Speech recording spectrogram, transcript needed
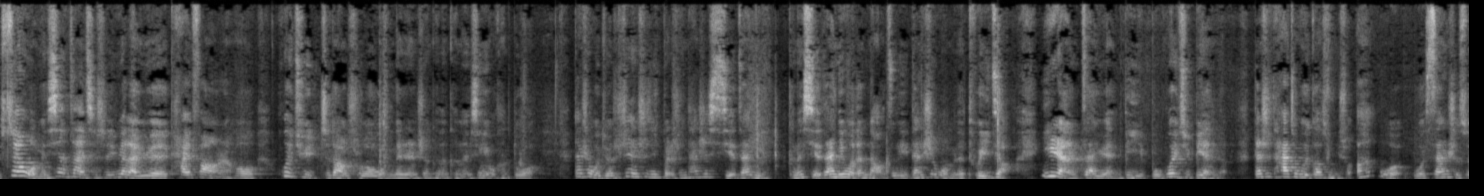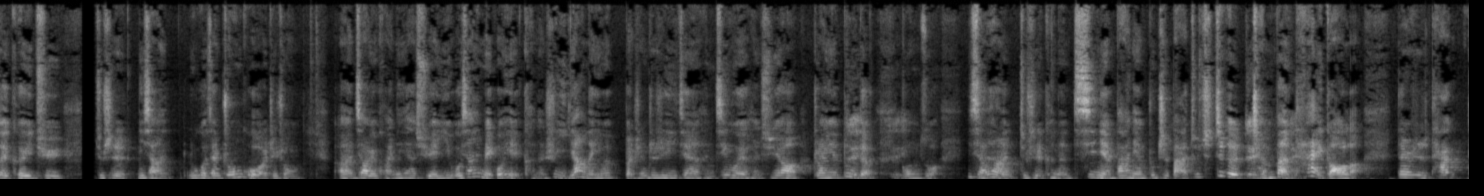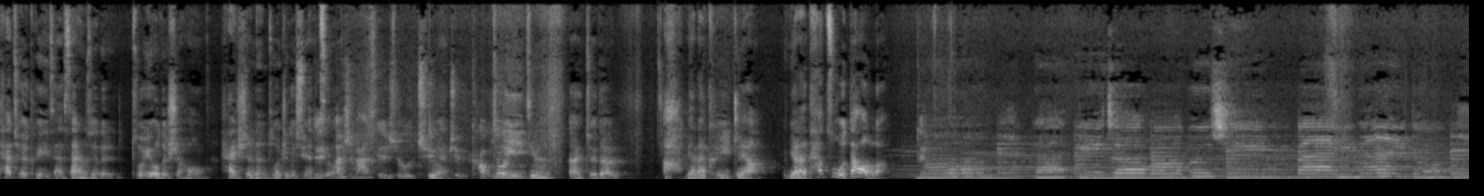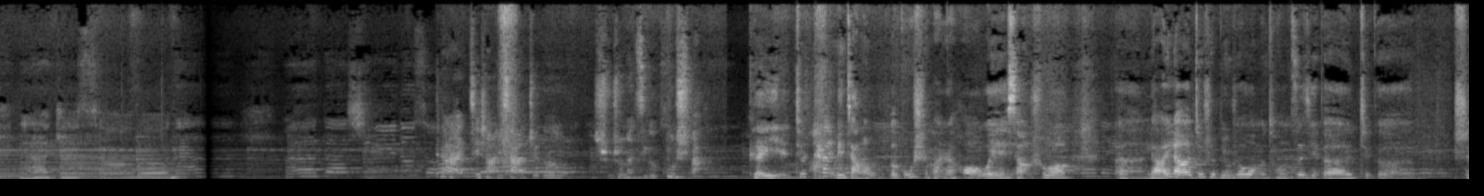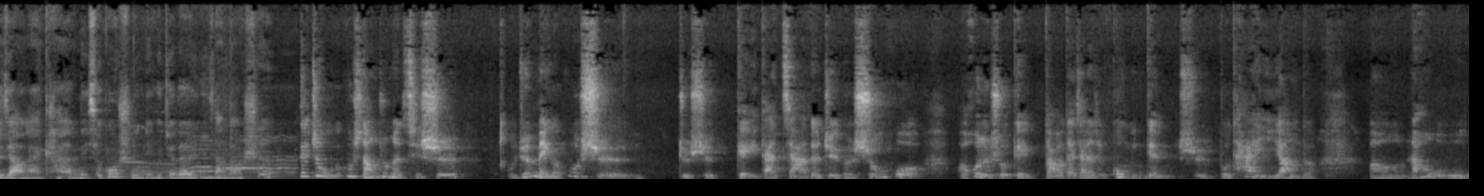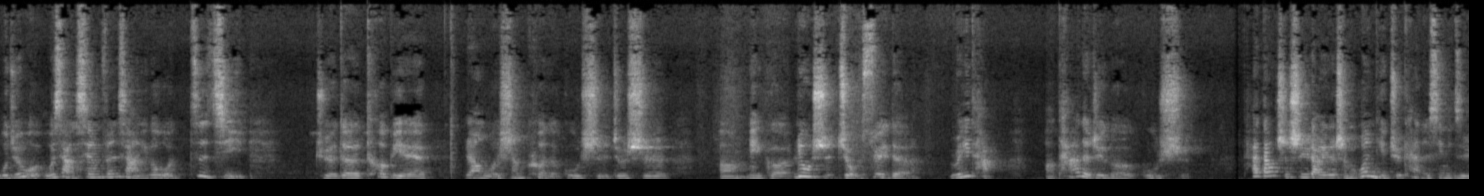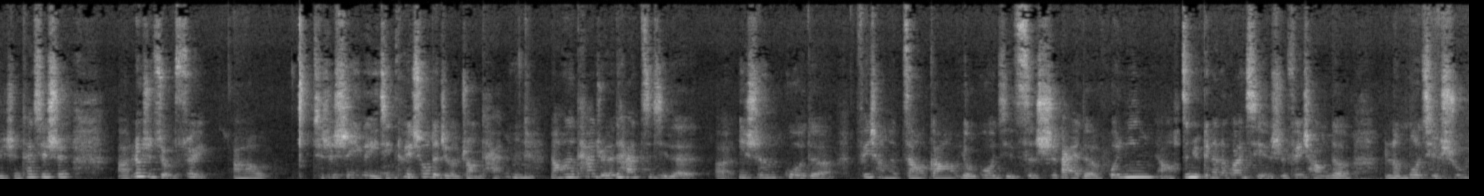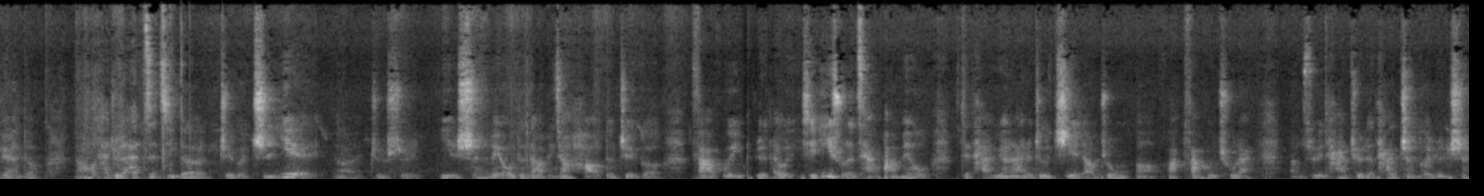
虽然我们现在其实越来越开放，然后会去知道说我们的人生可能可能性有很多。但是我觉得这件事情本身它是写在你可能写在你我的脑子里，但是我们的腿脚依然在原地不会去变的。但是他就会告诉你说啊，我我三十岁可以去，就是你想如果在中国这种呃教育环境下学医，我相信美国也可能是一样的，因为本身这是一件很敬畏、很需要专业度的工作。你想想，就是可能七年八年不止吧，就是这个成本太高了。但是他他却可以在三十岁的左右的时候，还是能做这个选择。二十八岁的时候去去考，就已经呃觉得啊，原来可以这样，原来他做到了。对。接下来介绍一下这个书中的几个故事吧。可以，就它里面讲了五个故事嘛，然后我也想说，嗯，聊一聊，就是比如说我们从自己的这个。视角来看哪些故事你会觉得印象比较深？在这五个故事当中呢，其实我觉得每个故事就是给大家的这个收获，呃，或者说给到大家的这个共鸣点是不太一样的。嗯，然后我我我觉得我我想先分享一个我自己觉得特别让我深刻的故事，就是啊那个六十九岁的 Rita 啊她的这个故事。她当时是遇到一个什么问题去看的心理咨询师？她其实，啊，六十九岁，然后其实是一个已经退休的这个状态。嗯，然后呢，他觉得他自己的呃一生过得非常的糟糕，有过几次失败的婚姻，然后子女跟他的关系也是非常的冷漠且疏远的。然后他觉得他自己的这个职业呃就是也是没有得到比较好的这个发挥，他觉得他有一些艺术的才华没有在他原来的这个职业当中呃发发挥出来啊、所以他觉得他整个人生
